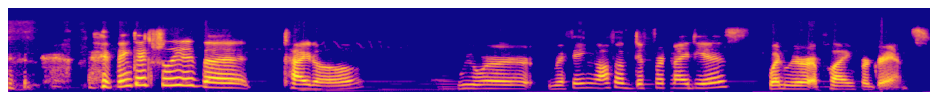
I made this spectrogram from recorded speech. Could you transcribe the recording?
I think actually the title we were riffing off of different ideas when we were applying for grants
